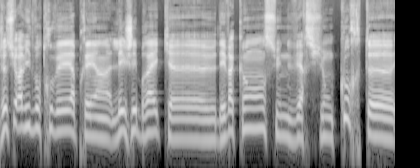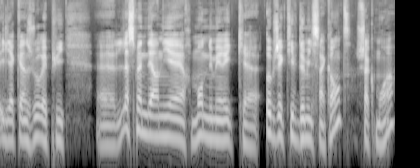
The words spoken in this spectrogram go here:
Je suis ravi de vous retrouver après un léger break euh, des vacances, une version courte euh, il y a 15 jours et puis euh, la semaine dernière, Monde numérique Objectif 2050, chaque mois,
